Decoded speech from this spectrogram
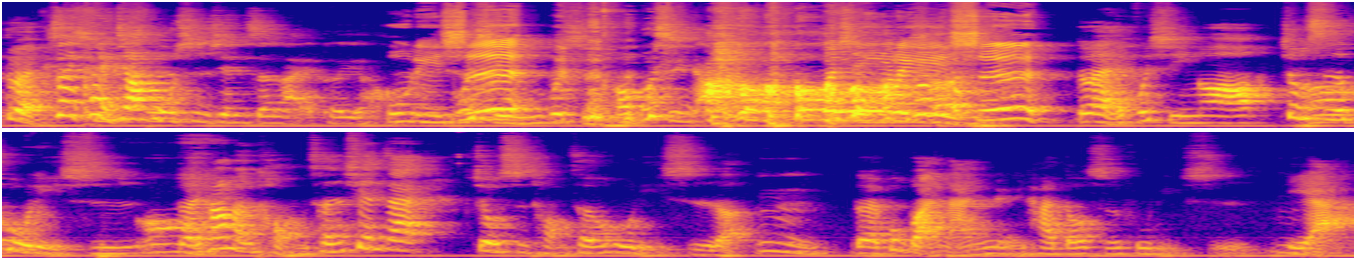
对，所以可以叫护士先生来，可以哈。护理师。不行，不行，哦，不行哦，不行，护理师，对，不行哦，就是护理师，对他们统称，现在就是统称护理师了。嗯，对，不管男女，他都是护理师。呀。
